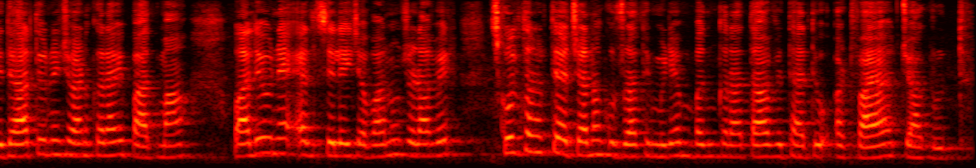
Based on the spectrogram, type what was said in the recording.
વિદ્યાર્થીઓને જાણ કરાઈ. બાદમાં વાલીઓને એલસી લઈ જવાનું જણાવેલ. સ્કૂલ તરફથી અચાનક ગુજરાતી મીડિયમ બંધ કરાતા વિદ્યાર્થીઓ અટવાયા જાગૃત.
